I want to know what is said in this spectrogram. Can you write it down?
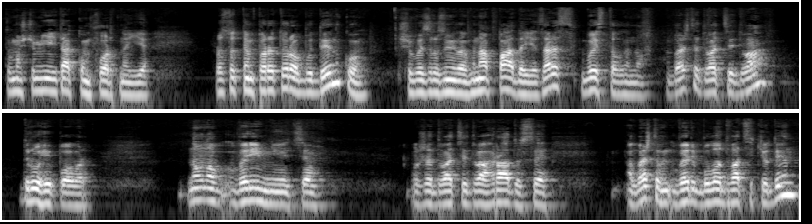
тому що мені і так комфортно є. Просто температура будинку, щоб ви зрозуміли, вона падає. Зараз виставлено. Бачите, 22, другий поверх. Ну, воно вирівнюється вже 22 градуси. А бачите, було 21,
